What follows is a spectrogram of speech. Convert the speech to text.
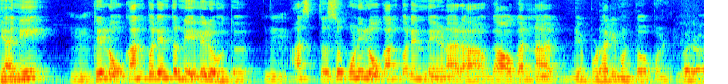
यांनी ते लोकांपर्यंत नेलेलं होतं. आज तसं कोणी लोकांपर्यंत नेणारा गावगांना जे पुढारी म्हणतो आपण बरोबर.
